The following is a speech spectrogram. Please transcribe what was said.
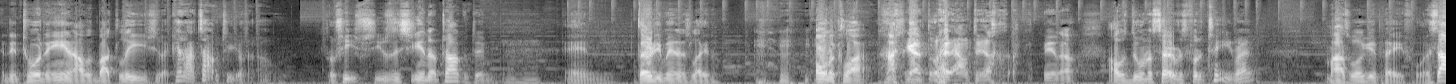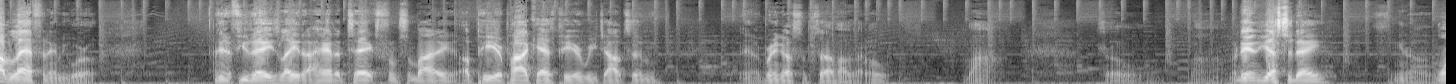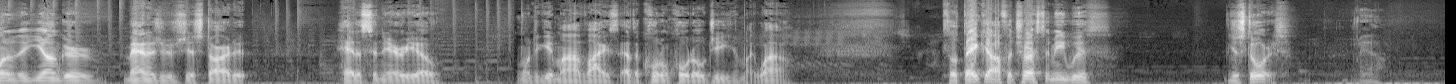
And then toward the end, I was about to leave. She's like, "Can I talk to you?" I was like, "Oh." So she she was she ended up talking to me. Mm-hmm. And 30 minutes later, on the clock. I just gotta throw that out there. you know, I was doing a service for the team, right? Might as well get paid for it. Stop laughing at me, world. And then a few days later, I had a text from somebody, a peer, podcast peer, reach out to me, and bring up some stuff. I was like, oh, wow. So, wow. But then yesterday, you know, one of the younger managers just started, had a scenario, wanted to get my advice as a quote unquote OG. I'm like, wow. So thank y'all for trusting me with your stories. Yeah.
